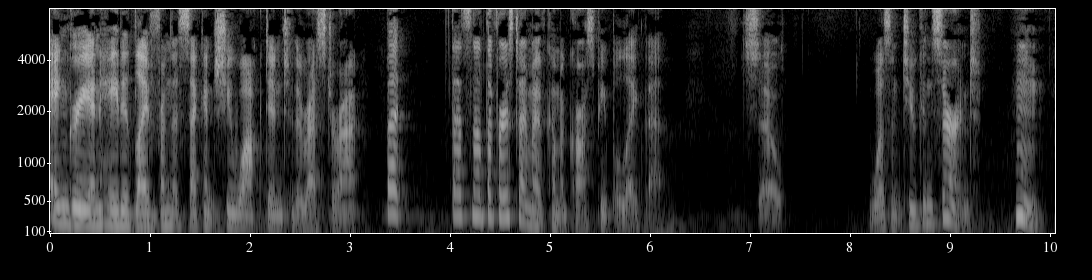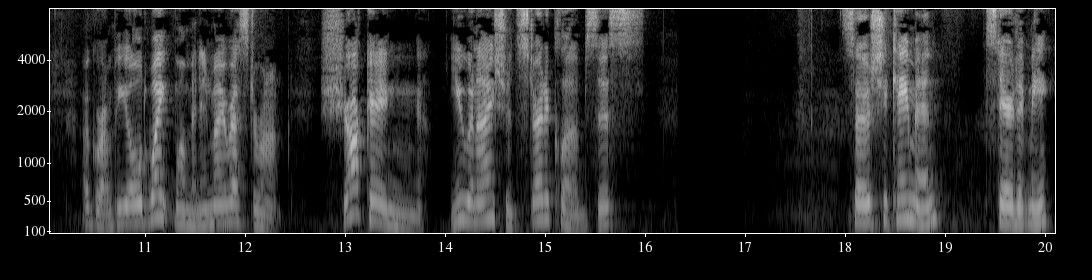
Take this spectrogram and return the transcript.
angry and hated life from the second she walked into the restaurant. But that's not the first time I've come across people like that. So, wasn't too concerned. Hmm, a grumpy old white woman in my restaurant. Shocking! You and I should start a club, sis. So she came in, stared at me.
